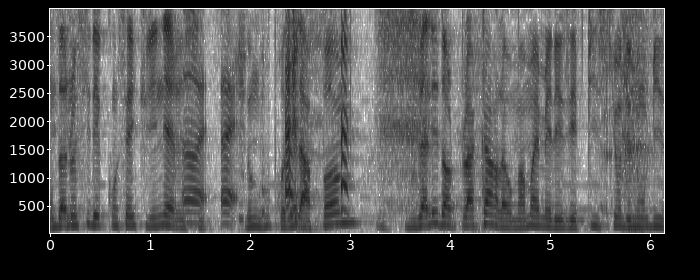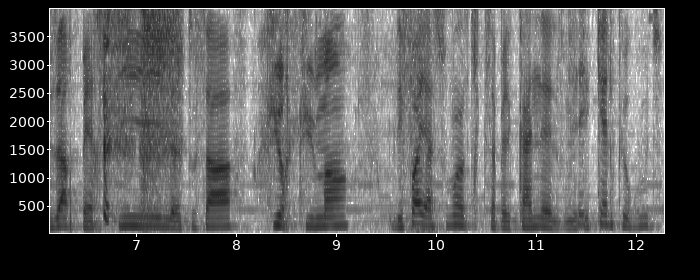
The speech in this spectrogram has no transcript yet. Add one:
on donne aussi des conseils culinaires ici. Ouais, ouais. Donc vous prenez la pomme, vous allez dans le placard là où maman aimait les épices qui ont des noms bizarres, persil, tout ça, curcuma. Des fois, il y a souvent un truc qui s'appelle cannelle. Vous mettez quelques gouttes.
